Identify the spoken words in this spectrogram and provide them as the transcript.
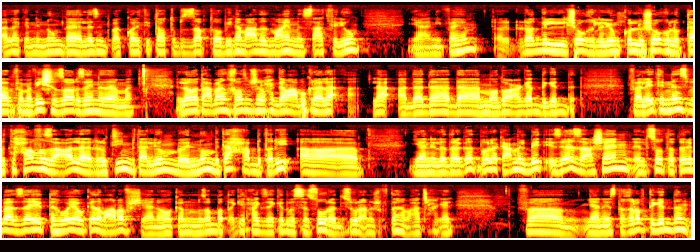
قال لك إن النوم ده لازم تبقى الكواليتي بتاعته بالظبط. هو بينام عدد معين من الساعات في اليوم. يعني فاهم؟ راجل شغل اليوم كله شغل وبتاع. فما فيش هزار زي ده. اللي هو تعبان خلاص مش هروح الجامعة بكرة. لأ لأ ده ده ده موضوع جد جدا. فلقيت الناس بتحافظ على الروتين بتاع اليوم النوم بتاعها بطريقة يعني لدرجات بقول لك عامل بيت إزاز عشان الصوت هتقولي بقى إزاي التهوية وكده؟ معرفش يعني هو كان مظبط أكيد حاجة زي كده بس صورة دي صورة أنا شفتها ما حدش حكى لي. ف يعني استغربت جدا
